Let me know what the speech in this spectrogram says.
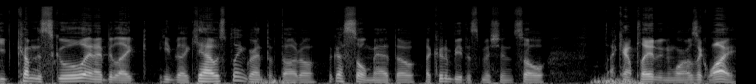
he'd come to school and I'd be like he'd be like yeah I was playing Grand Theft Auto. I got so mad though I couldn't beat this mission so I can't play it anymore. I was like why?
